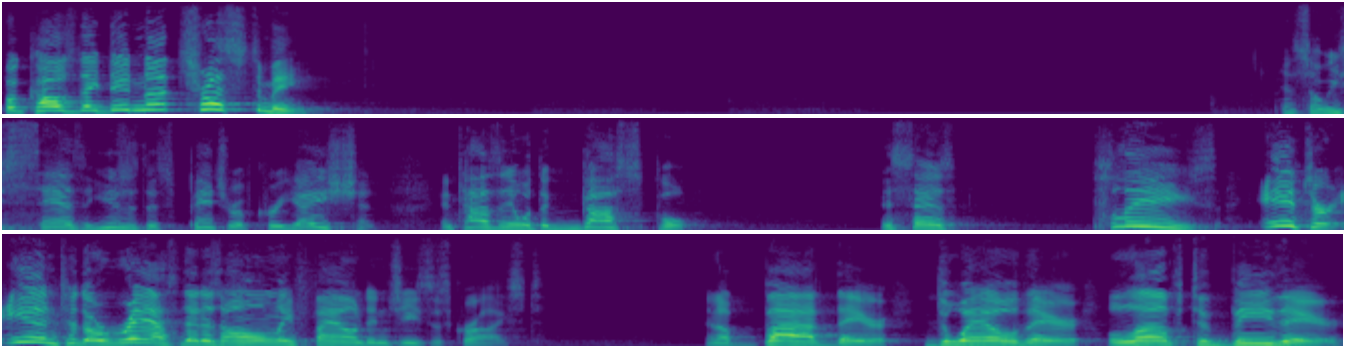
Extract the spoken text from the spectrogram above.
because they did not trust me. And so he says, he uses this picture of creation and ties it in with the gospel. It says, please enter into the rest that is only found in Jesus Christ. And abide there, dwell there, love to be there.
